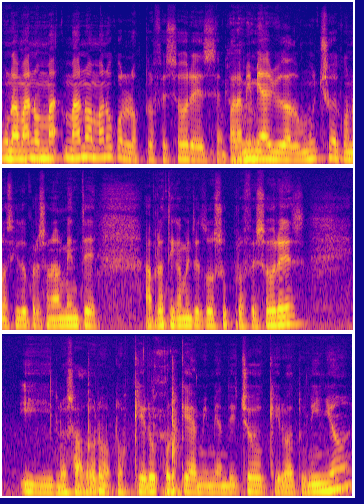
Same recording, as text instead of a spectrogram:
una mano ma- mano a mano con los profesores. Para mí me ha ayudado mucho, he conocido personalmente a prácticamente todos sus profesores y los adoro, los quiero porque a mí me han dicho quiero a tu niño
